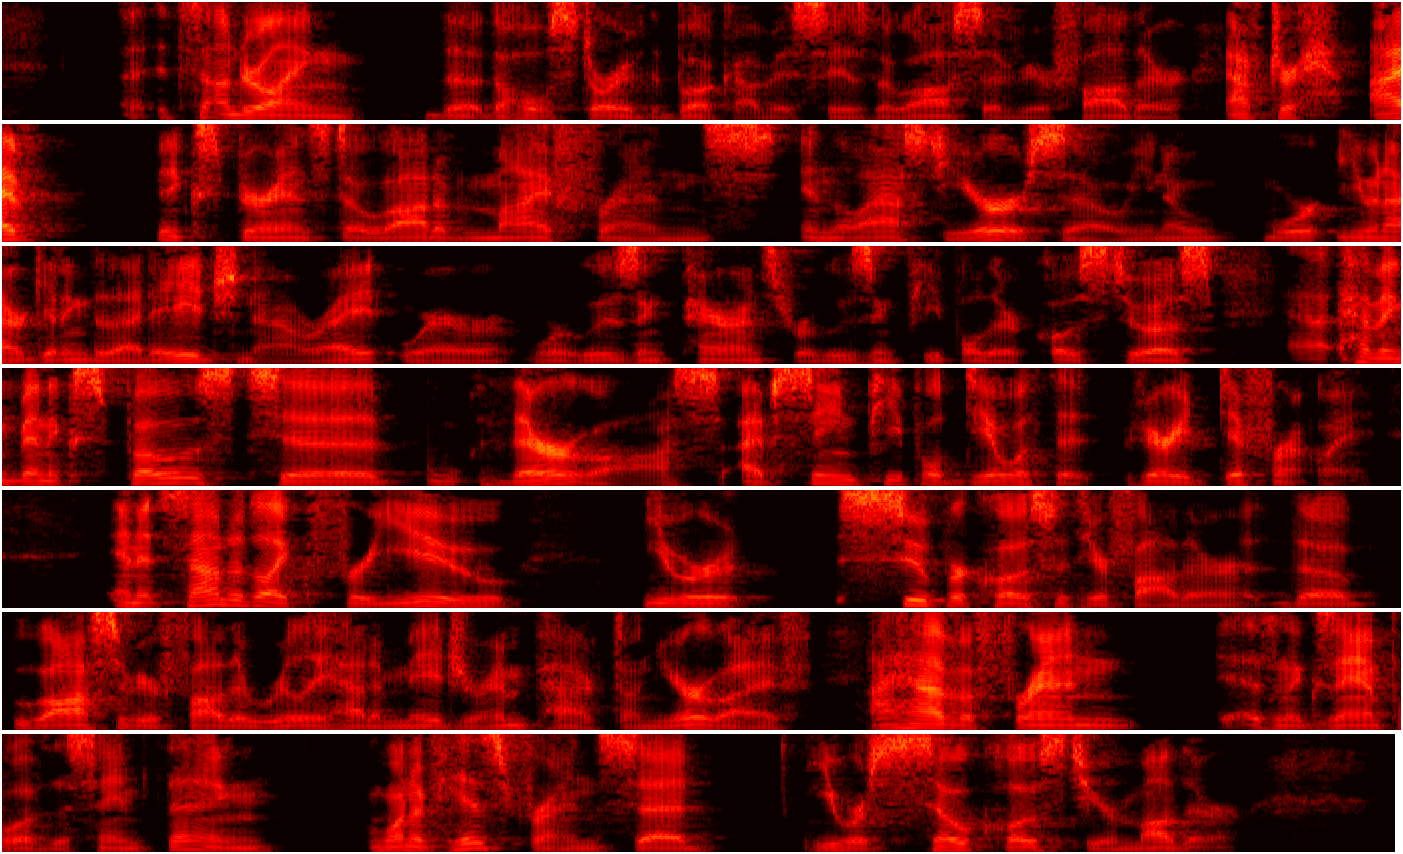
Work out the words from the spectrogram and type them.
it's underlying the the whole story of the book. Obviously, is the loss of your father. After I've experienced a lot of my friends in the last year or so. You know, you and I are getting to that age now, right? Where we're losing parents, we're losing people that are close to us. Having been exposed to their loss, I've seen people deal with it very differently. And it sounded like for you, you were super close with your father. The loss of your father really had a major impact on your life. I have a friend, as an example of the same thing. One of his friends said, You were so close to your mother.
